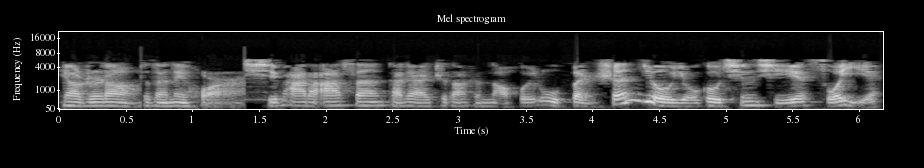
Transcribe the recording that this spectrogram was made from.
要知道，就在那会儿，奇葩的阿三，大家也知道是脑回路本身就有够清奇，所以。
